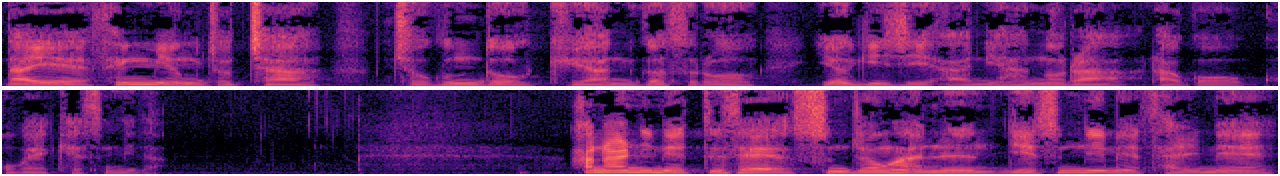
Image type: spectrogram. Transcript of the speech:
나의 생명조차 조금도 귀한 것으로 여기지 아니하노라라고 고백했습니다. 하나님의 뜻에 순종하는 예수님의 삶의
